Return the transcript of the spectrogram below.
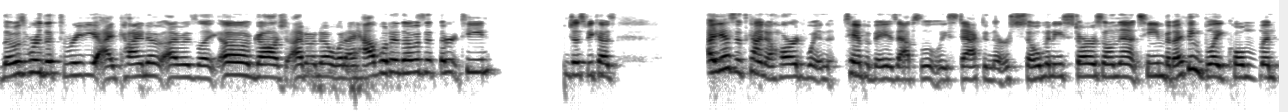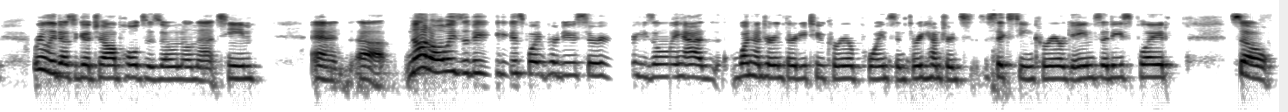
Those were the three I kind of I was like, oh gosh, I don't know. Would I have one of those at 13? Just because I guess it's kind of hard when Tampa Bay is absolutely stacked and there are so many stars on that team. But I think Blake Coleman really does a good job, holds his own on that team and uh, not always the biggest point producer. He's only had 132 career points in 316 career games that he's played. So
